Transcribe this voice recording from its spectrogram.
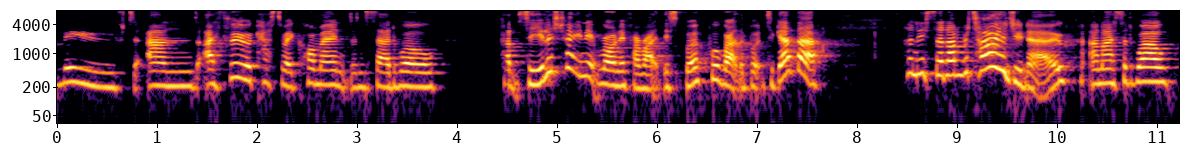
moved. And I threw a castaway comment and said, Well, fancy illustrating it, Ron, if I write this book, we'll write the book together. And he said, I'm retired, you know. And I said, Well,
